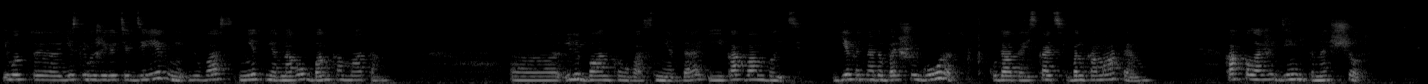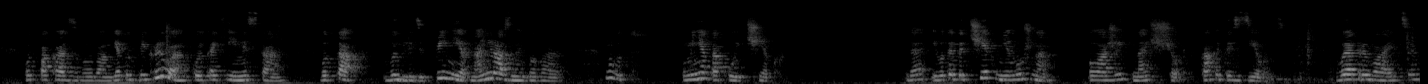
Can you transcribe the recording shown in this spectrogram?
И вот э, если вы живете в деревне, и у вас нет ни одного банкомата, э, или банка у вас нет, да, и как вам быть? Ехать надо в большой город, куда-то искать банкоматы. Как положить деньги-то на счет? Вот показываю вам. Я тут прикрыла кое-какие места. Вот так выглядит примерно. Они разные бывают. Ну вот у меня такой чек. Да? И вот этот чек мне нужно положить на счет. Как это сделать? Вы отрываете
